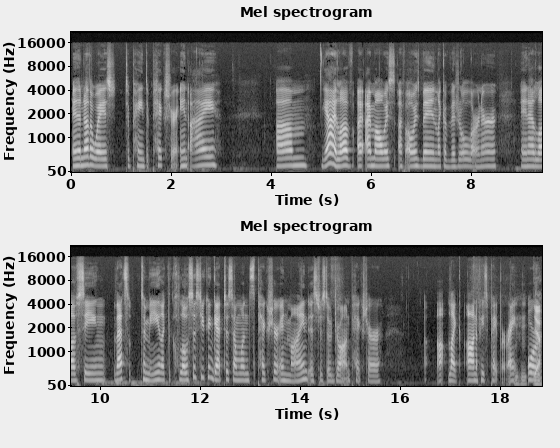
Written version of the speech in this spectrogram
and another way is to paint a picture and i um yeah i love I, i'm always i've always been like a visual learner and i love seeing that's to me like the closest you can get to someone's picture in mind is just a drawn picture uh, like on a piece of paper right Mhm. or Yeah.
